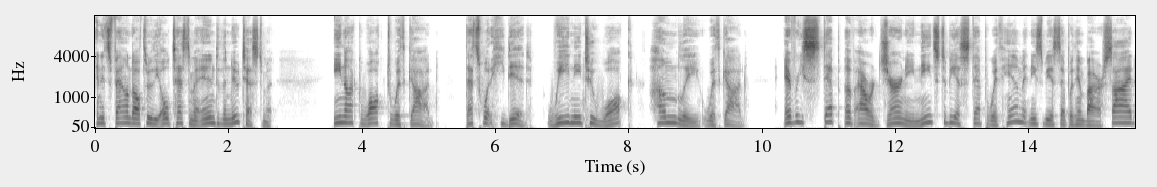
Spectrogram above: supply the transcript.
And it's found all through the Old Testament and into the New Testament. Enoch walked with God. That's what he did. We need to walk humbly with God. Every step of our journey needs to be a step with Him. It needs to be a step with Him by our side,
